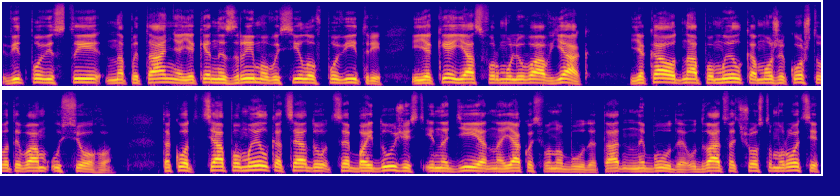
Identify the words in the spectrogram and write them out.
відповісти на питання, яке незримо висіло в повітрі, і яке я сформулював як, яка одна помилка може коштувати вам усього. Так от, ця помилка, це, це байдужість і надія на якось воно буде. Та не буде. У 26-му році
